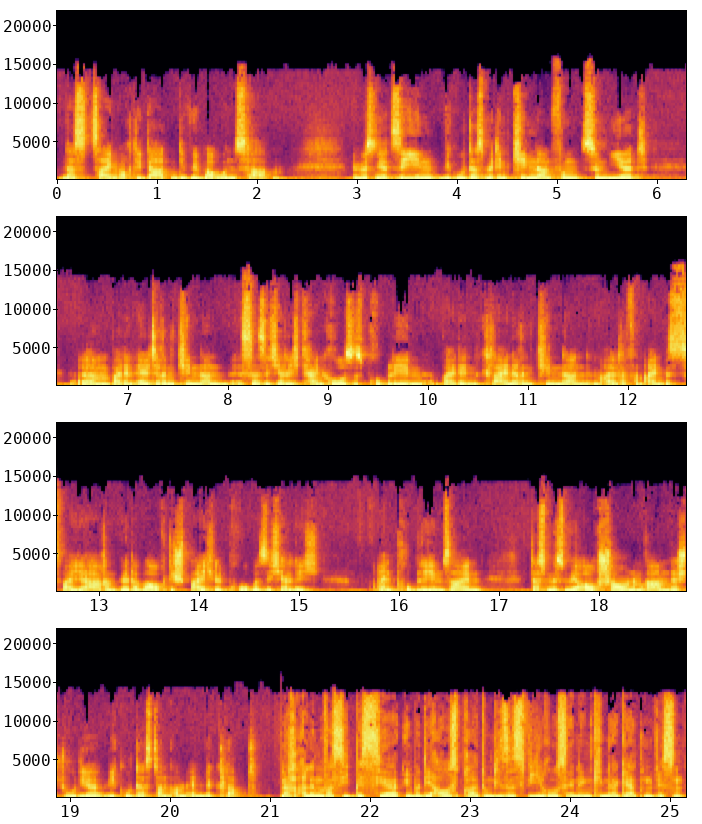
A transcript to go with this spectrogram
Und das zeigen auch die Daten, die wir bei uns haben. Wir müssen jetzt sehen, wie gut das mit den Kindern funktioniert. Ähm, bei den älteren Kindern ist das sicherlich kein großes Problem. Bei den kleineren Kindern im Alter von ein bis zwei Jahren wird aber auch die Speichelprobe sicherlich ein Problem sein. Das müssen wir auch schauen im Rahmen der Studie, wie gut das dann am Ende klappt. Nach allem, was Sie bisher über die Ausbreitung dieses Virus in den Kindergärten wissen,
